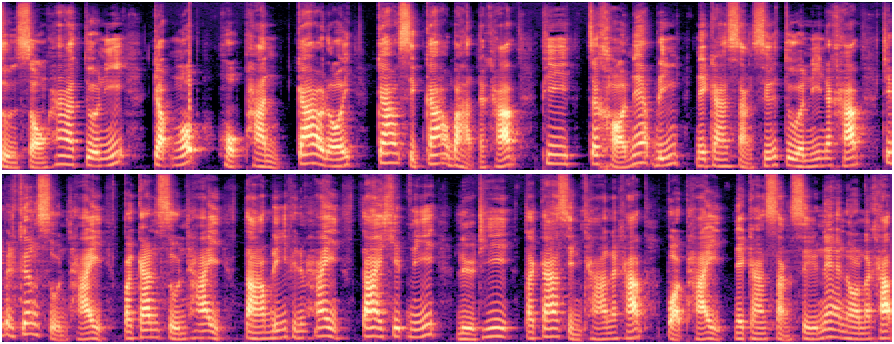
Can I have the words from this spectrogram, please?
2025 ตัวนี้กับงบ99 บาทนะครับพี่จะขอแนบลิงก์ในการสั่งซื้อตัวนี้นะครับ ที่เป็นเครื่องศูนย์ไทย ประกันศูนย์ไทย ตามลิงก์พิมพ์ให้ใต้คลิปนี้ หรือที่ตะกร้าสินค้านะครับ ปลอดภัยในการสั่งซื้อแน่นอนนะครับ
